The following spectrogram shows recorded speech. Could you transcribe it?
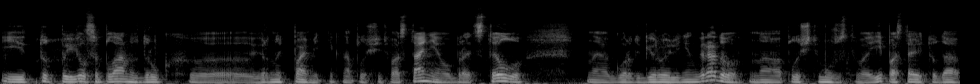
И тут появился план вдруг э, вернуть памятник на площадь Восстания, убрать стеллу городу-герою Ленинграду на площадь Мужества и поставить туда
